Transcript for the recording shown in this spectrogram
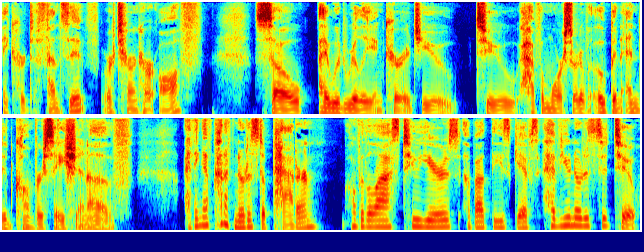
make her defensive or turn her off. So I would really encourage you to have a more sort of open ended conversation of, I think I've kind of noticed a pattern over the last two years about these gifts. Have you noticed it too?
